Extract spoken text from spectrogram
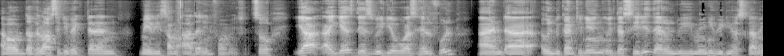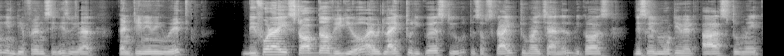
about the velocity vector and maybe some other information. So yeah i guess this video was helpful and uh, we'll be continuing with the series. There will be many videos coming in different series we are continuing with. Before i stop the video i would like to request you to subscribe to my channel because this will motivate us to make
